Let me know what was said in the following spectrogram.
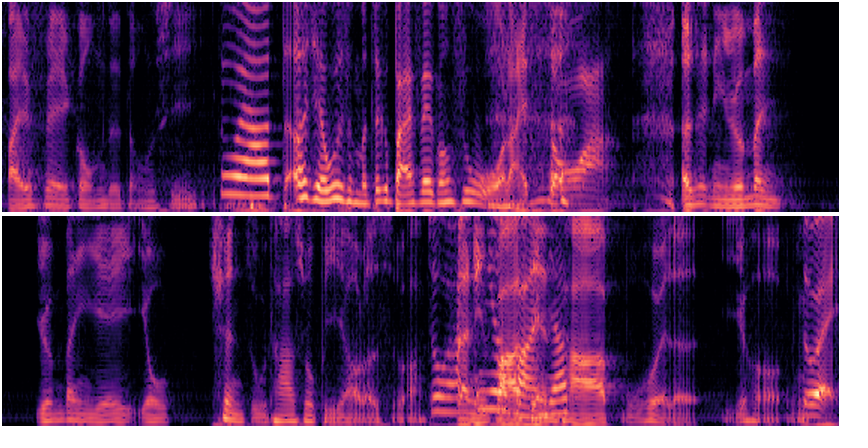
白费工的东西，对啊，而且为什么这个白费工是我来收啊？而且你原本原本也有劝阻他说不要了，是吧？对啊在你发现他不会了以后，对，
